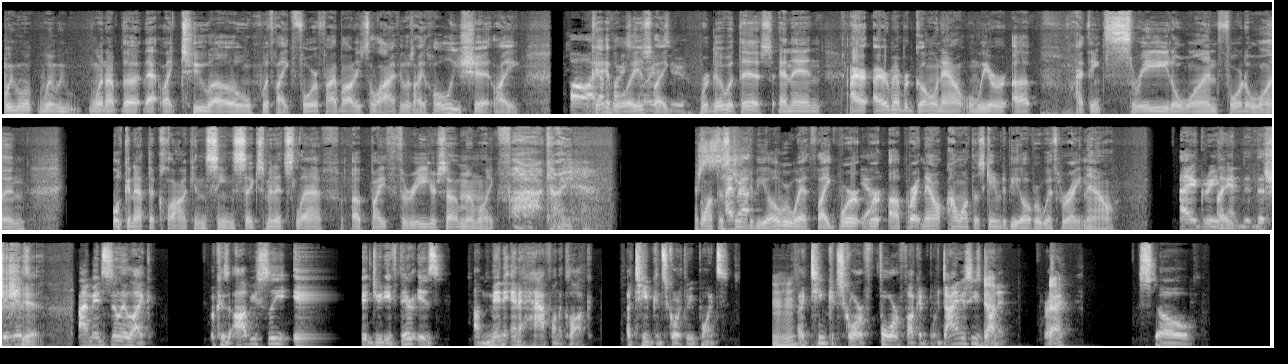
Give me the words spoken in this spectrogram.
we when we went up the that like 2-0 with like four or five bodies alive, it was like holy shit, like Oh, okay have my boys like too. we're good with this and then I, I remember going out when we were up i think three to one four to one looking at the clock and seeing six minutes left up by three or something i'm like fuck i want this I'm game out- to be over with like we're Yeah. we're up right now i want this game to be over with right now I agree. like and the, the thing shit. is, I'm instantly like, because obviously, if, dude, if there is a minute and a half on the clock, a team can score three points. Mhm. A team can score four fucking points. Dynasty's done it, right? Yeah. So,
